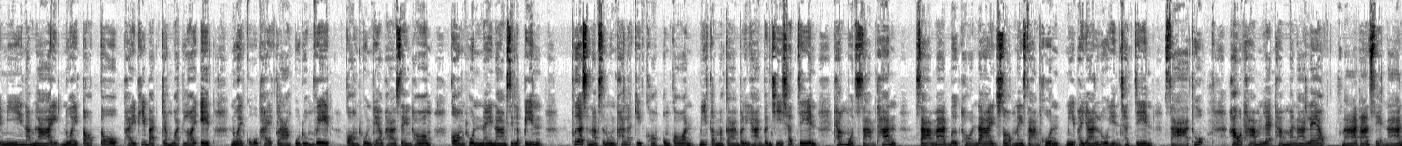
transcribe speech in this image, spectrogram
ยมีนำร้ายหน่วยตอบโต้ ภัยพิบัติจังหวัดร้อยเอ็ดหน่วยกู้ภัยกลางอุดมเวทกองทุนแพรวพราแสงทอง กองทุนในนามศิลปิน เพื่อสนับสนุนภารกิจขององค์กร มีกรรมการบริหารบัญชีชัดเจน ทั้งหมด 3 ท่าน สามารถเบิกถอนได้ 2 ใน 3 คน มีพยานรู้เห็นชัดเจน สาธุเฮาทำและทำมานานแล้ว มานานแสนนาน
